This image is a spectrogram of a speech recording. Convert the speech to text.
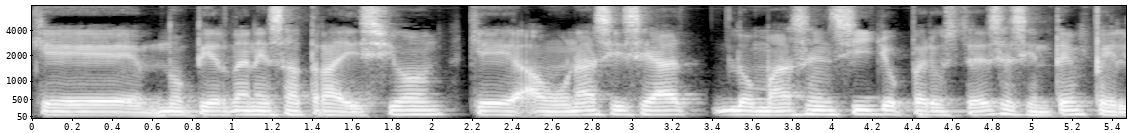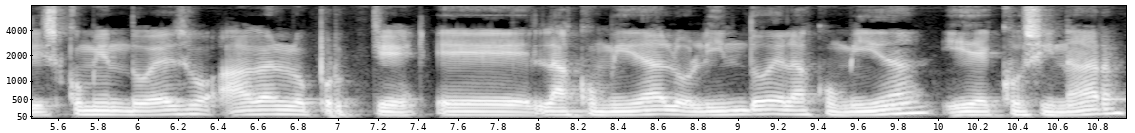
que no pierdan esa tradición, que aún así sea lo más sencillo, pero ustedes se sienten feliz comiendo eso, háganlo porque eh, la comida, lo lindo de la comida y de cocinar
